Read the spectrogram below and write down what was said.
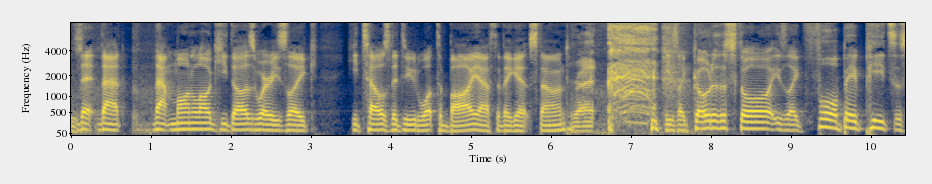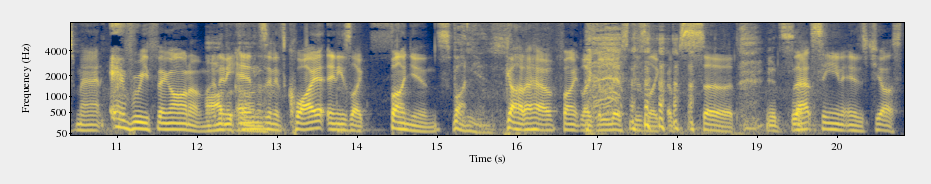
that that that monologue he does where he's like, he tells the dude what to buy after they get stoned. right. He's like, go to the store. He's like, four big pizzas, man, everything on them. And then he Avocado. ends and it's quiet, and he's like, Funyuns. Funyuns. Gotta have fun. Like the list is like absurd. It's uh, That scene is just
